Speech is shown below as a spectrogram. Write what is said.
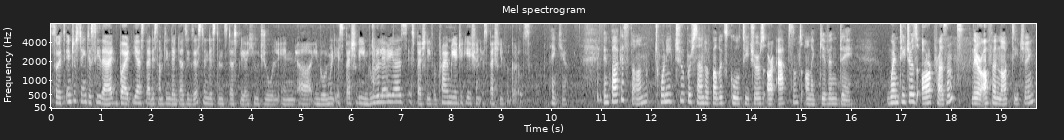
So it's interesting to see that, but yes, that is something that does exist, and distance does play a huge role in uh, enrollment, especially in rural areas, especially for primary education, especially for girls. Thank you. In Pakistan, 22% of public school teachers are absent on a given day. When teachers are present, they are often not teaching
